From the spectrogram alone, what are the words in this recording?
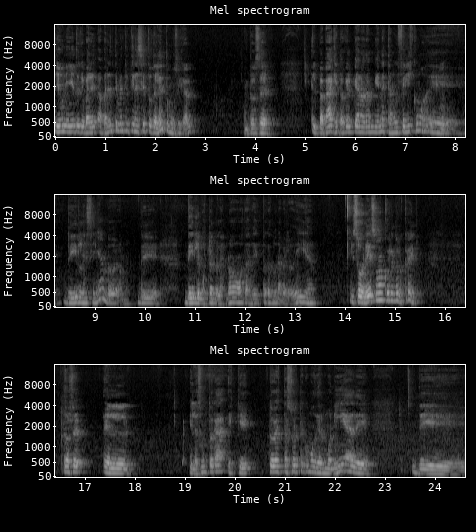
Y es un niñito que pare- aparentemente tiene cierto talento musical. Entonces, el papá que toca el piano también está muy feliz como de, de irle enseñando, digamos, de, de irle mostrando las notas, de ir tocando una melodía. Y sobre eso van corriendo los créditos. Entonces, el, el asunto acá es que toda esta suerte como de armonía, de, de,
